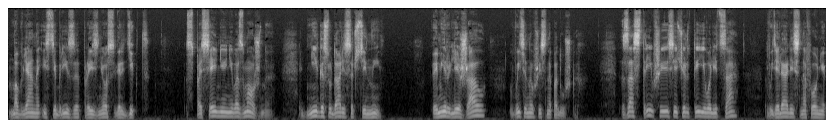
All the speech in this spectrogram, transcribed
Мавляна из Тебриза произнес вердикт. «Спасение невозможно. Дни государя сочтены». Эмир лежал, вытянувшись на подушках. Застрившиеся черты его лица выделялись на фоне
